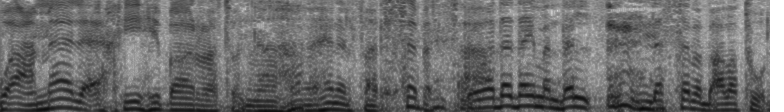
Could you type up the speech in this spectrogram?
وأعمال أخيه بارة. آه. هنا الفرق. السبب. هو ده دايما ده ده السبب على طول.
